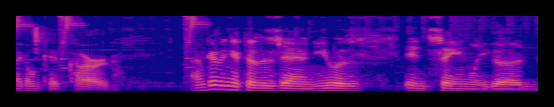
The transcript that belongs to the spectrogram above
I don't get card. I'm giving it to the Zen. He was insanely good.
